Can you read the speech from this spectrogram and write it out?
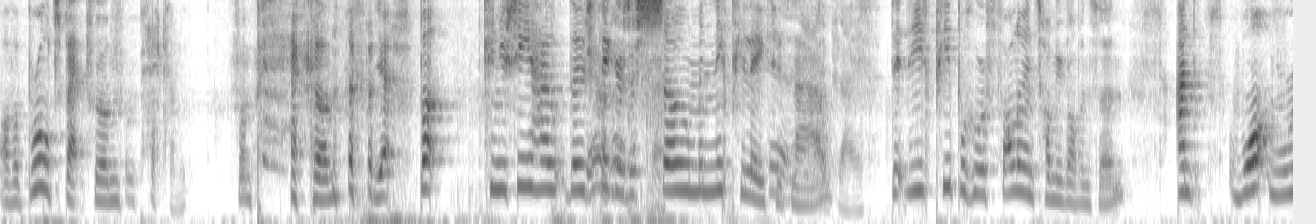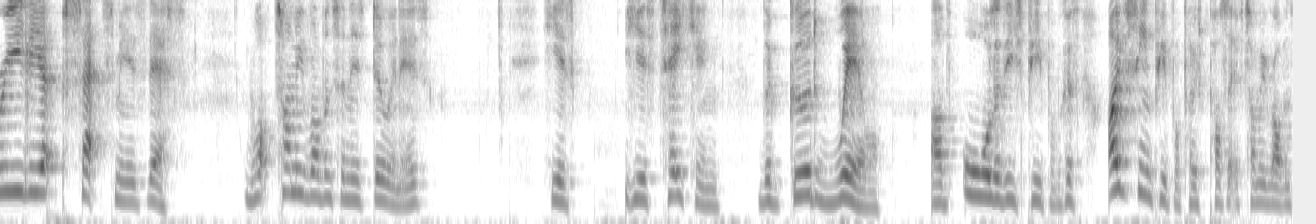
of a broad spectrum From Peckham. from Peckham, yeah, but can you see how those Yeah, figures are so manipulated Yeah, now? manipulated. Th- these people who are following Tommy Robinson, and what really upsets me is this: what Tommy Robinson is doing is he is he is taking the goodwill of all of these people because I've seen people post positive Tommy Robinson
